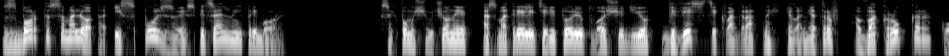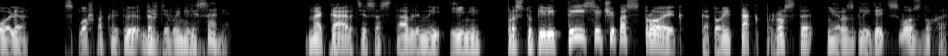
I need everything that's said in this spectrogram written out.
с борта самолета, используя специальные приборы. С их помощью ученые осмотрели территорию площадью 200 квадратных километров вокруг Караколя, сплошь покрытую дождевыми лесами. На карте, составленной ими, проступили тысячи построек, которые так просто не разглядеть с воздуха,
